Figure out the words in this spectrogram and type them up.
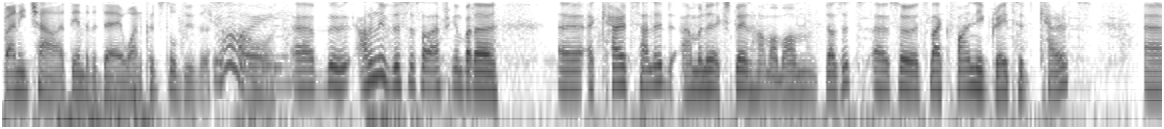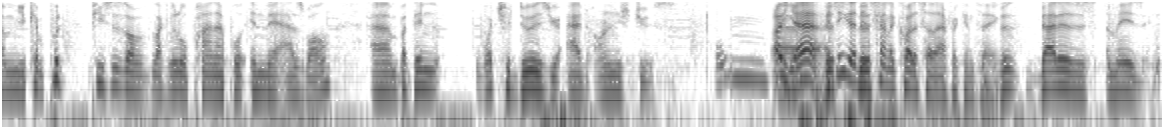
bunny chow at the end of the day. One could still do this. Oh, uh, the, I don't know if this is South African, but uh, uh, a carrot salad. I'm going to explain how my mom does it. Uh, so it's like finely grated carrots. Um, you can put pieces of like little pineapple in there as well. Um, but then what you do is you add orange juice. Mm. Oh Uh, yeah, I this- think that is this- kind of quite a South African thing. Th- that is amazing.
